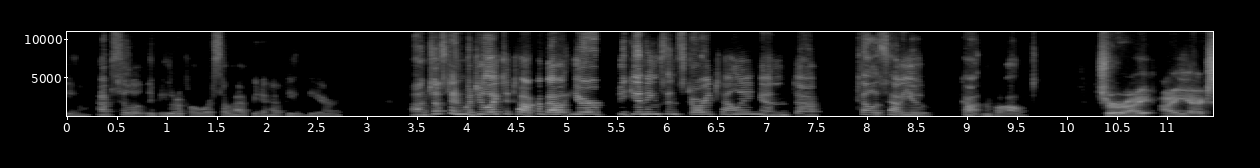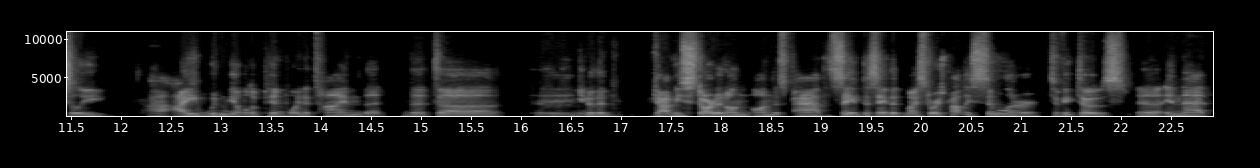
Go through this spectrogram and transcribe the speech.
you. Absolutely beautiful. We're so happy to have you here. Uh, Justin, would you like to talk about your beginnings in storytelling and uh, tell us how you got involved? Sure. I I actually I wouldn't be able to pinpoint a time that that uh, you know that got me started on on this path. Safe to say that my story is probably similar to Victo's uh, in that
